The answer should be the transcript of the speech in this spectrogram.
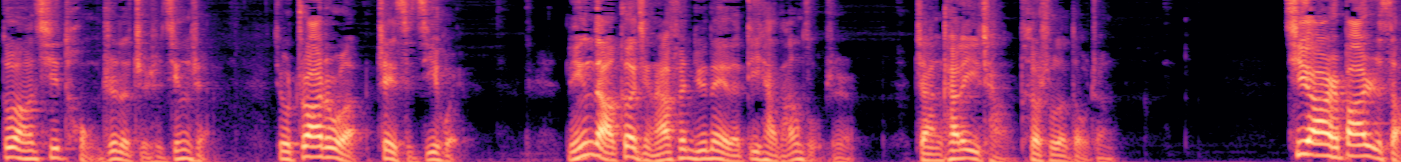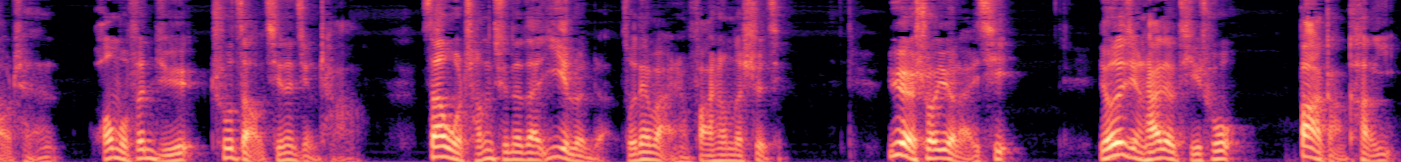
动摇其统治的指示精神，就抓住了这次机会，领导各警察分局内的地下党组织，展开了一场特殊的斗争。七月二十八日早晨，黄埔分局出早勤的警察，三五成群的在议论着昨天晚上发生的事情，越说越来气，有的警察就提出罢岗抗议。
